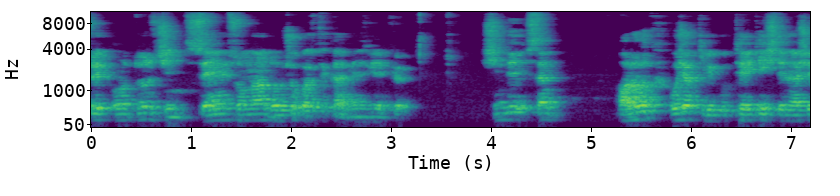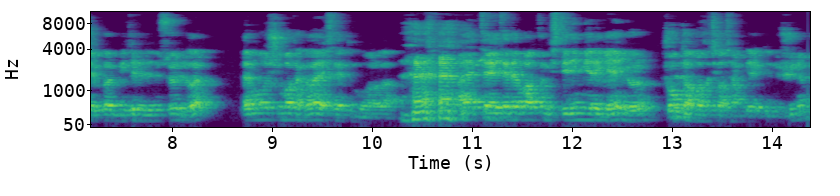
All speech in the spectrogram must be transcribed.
sürekli unuttuğunuz için senenin sonlarına doğru çok fazla tekrar etmeniz gerekiyor. Şimdi sen Aralık, Ocak gibi bu TYT işlerini aşağı yukarı bitirildiğini söylüyorlar. Ben bunu Şubat'a kadar esnettim bu arada. hani TYT'de baktım istediğim yere gelemiyorum. Çok daha fazla çalışmam gerektiğini düşündüm.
